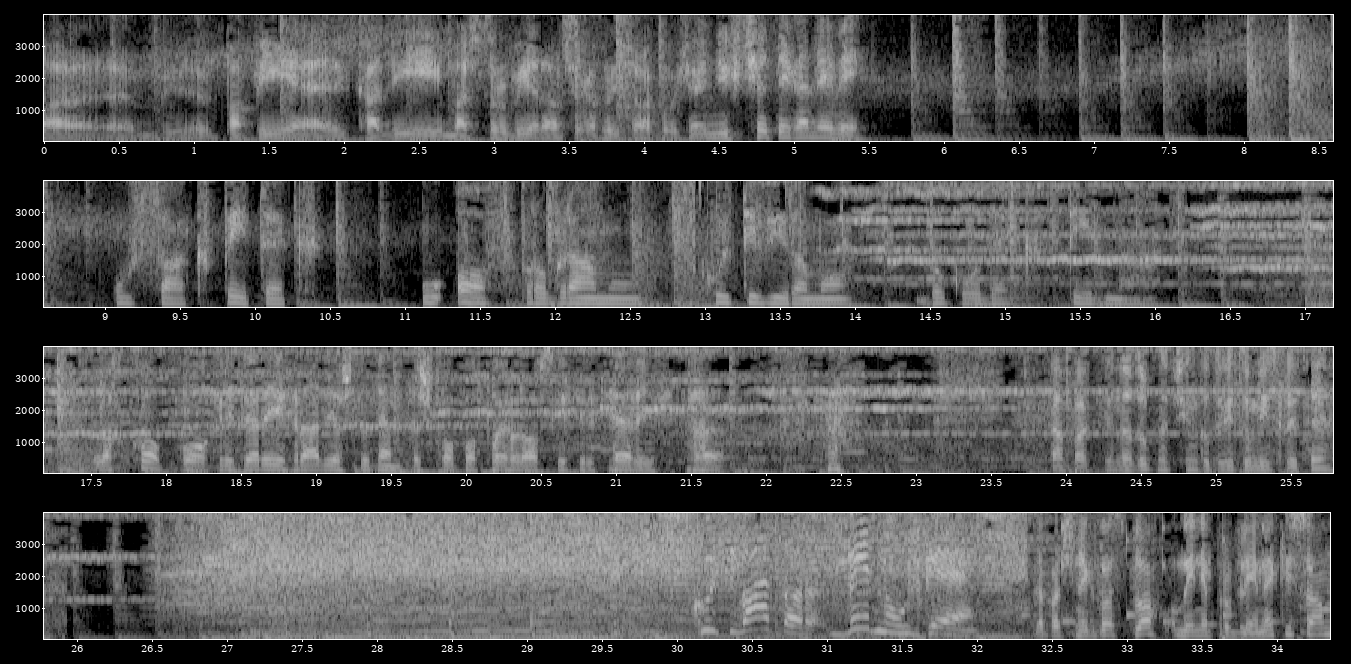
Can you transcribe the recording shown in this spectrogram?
Pa, pa pije, kadi, masturbira, vse kako se lahko počne. Nihče tega ne ve. Vsak petek v off programu skultiviramo dogodek tedna. Lahko po kriterijih radio študent, težko pa po evropskih kriterijih. Ampak na drug način, kot vi to mislite. Kultivator vedno užge. Da pač nekdo sploh omenja probleme, ki so,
